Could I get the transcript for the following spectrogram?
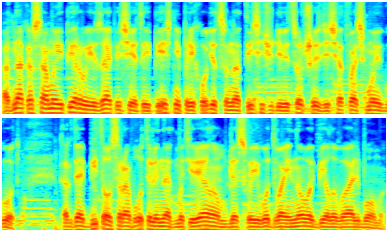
Однако самые первые записи этой песни приходятся на 1968 год, когда Битлз работали над материалом для своего двойного белого альбома.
